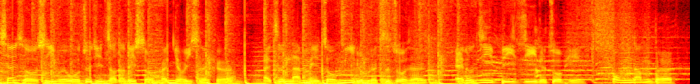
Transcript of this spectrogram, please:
下一首是一位我最近找到的一首很有意思的歌，来自南美洲秘鲁的制作人 LGBZ 的作品 Phone Number。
